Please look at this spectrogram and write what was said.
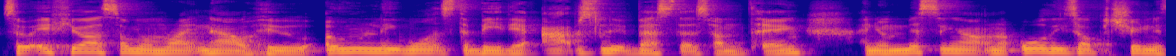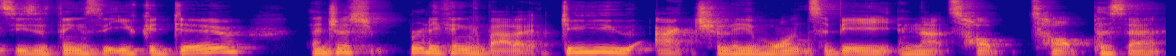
So if you are someone right now who only wants to be the absolute best at something and you're missing out on all these opportunities of things that you could do, then just really think about it. Do you actually want to be in that top, top percent?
